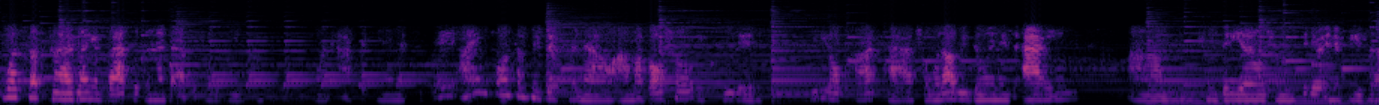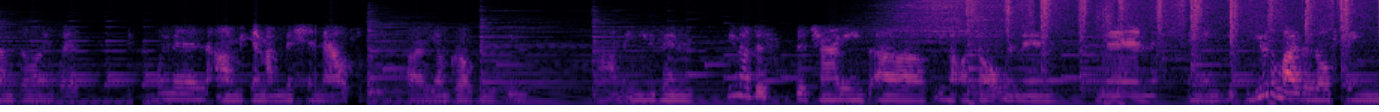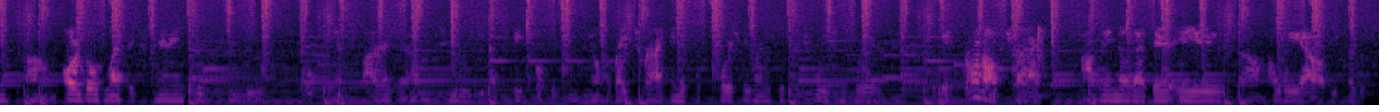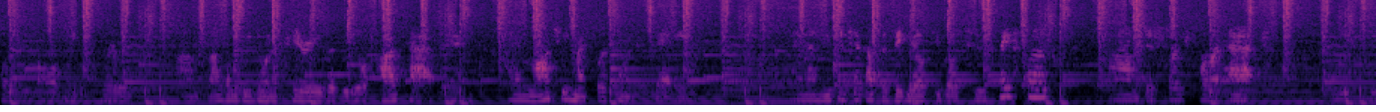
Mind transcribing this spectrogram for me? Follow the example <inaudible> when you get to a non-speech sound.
What's up, guys? I am back with another episode of You Born African. And today I am doing something different now. Um, I've also included video podcast. So what I'll be doing is adding um, some videos, some video interviews that I'm doing with different women. Um, again, my mission now is to really inspire young girls and youth um, and using you know, just the journeys of, you know, adult women, men, and utilizing those things um, or those life experiences to hopefully inspire them to, you know, stay focused and be on the right track. And if, of course, they run into situations where they get thrown off track, um, they know that there is um, a way out because, of course, we've all made it through. Um, so I'm going to be doing a series of video podcasts, and I am launching my first one today. And um, you can check out the video if you go to Facebook. Um, just search for at W-E,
